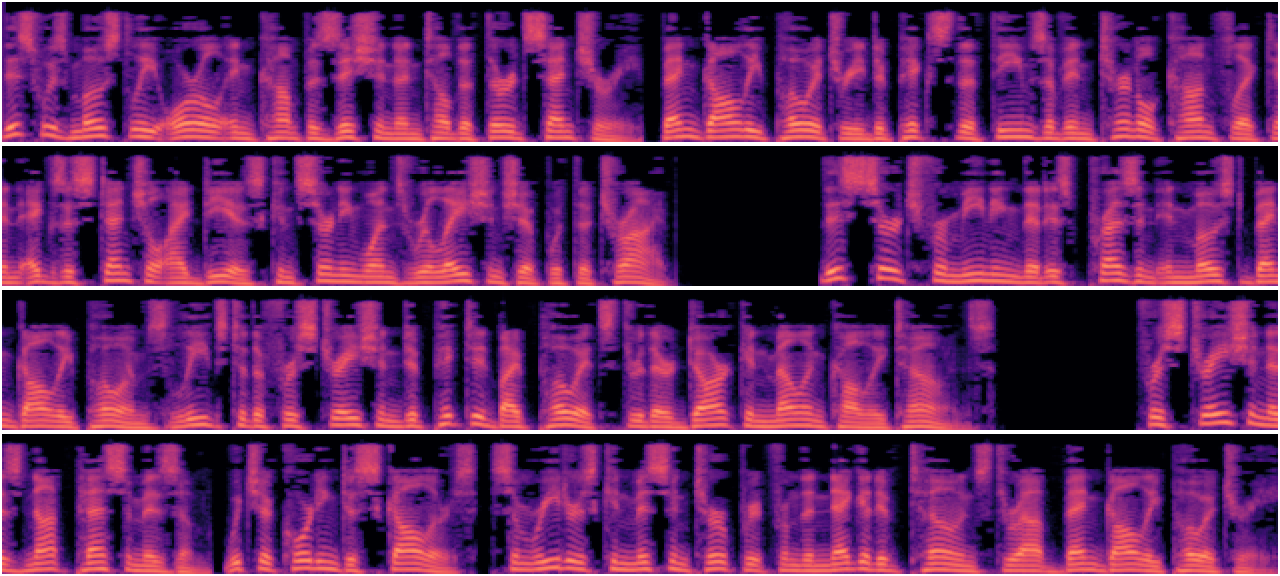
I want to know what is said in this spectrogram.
This was mostly oral in composition until the 3rd century. Bengali poetry depicts the themes of internal conflict and existential ideas concerning one's relationship with the tribe. This search for meaning that is present in most Bengali poems leads to the frustration depicted by poets through their dark and melancholy tones. Frustration is not pessimism, which according to scholars, some readers can misinterpret from the negative tones throughout Bengali poetry.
